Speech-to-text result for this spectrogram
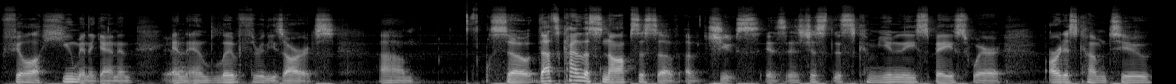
feel a human again and and, Yeah. and live through these arts. Um, so that's kind of the synopsis of, of Juice is is just this community space where artists come to.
